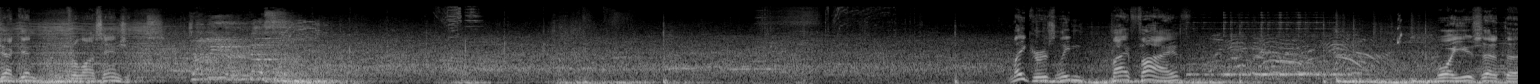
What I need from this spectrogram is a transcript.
Checked in for Los Angeles. Lakers leading by five. Boy, you said it, the,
